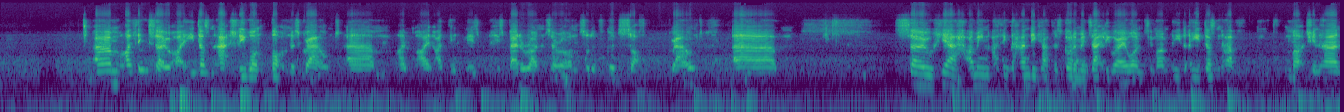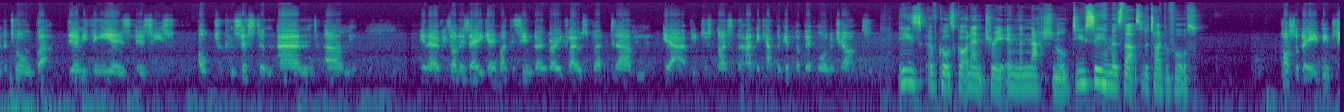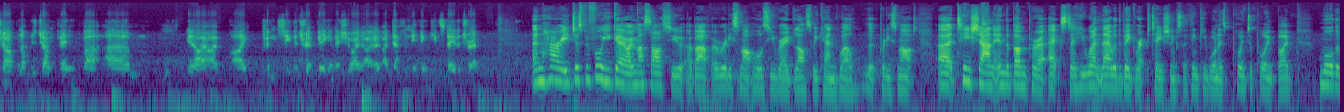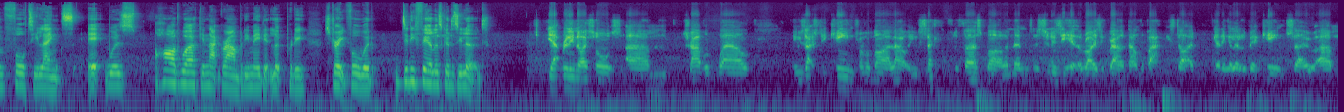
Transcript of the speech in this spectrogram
Um, I think so. I, he doesn't actually want bottomless ground. Um, I, I, I, think his his better runs are on sort of good soft ground. Um, so yeah, I mean, I think the handicap has got him exactly where I want him. I'm, he he doesn't have much in hand at all, but the only thing he is is he's ultra consistent and. Um, you know, if he's on his A game, I can see him going very close. But um, yeah, it'd be just nice if the handicap handicapper give him a bit more of a chance. He's, of course, got an entry in the national. Do you see him as that sort of type of horse? Possibly. He'd need to sharpen up his jumping, but um, you know, I, I, I, couldn't see the trip being an issue. I, I, I definitely think he'd stay the trip. And Harry, just before you go, I must ask you about a really smart horse you rode last weekend. Well, looked pretty smart. Uh, Tishan in the bumper at Exeter. He went there with a big reputation because I think he won his point to point by more than 40 lengths. It was hard work in that ground, but he made it look pretty straightforward. Did he feel as good as he looked? Yeah, really nice horse. Um, travelled well. He was actually keen from a mile out. He was settled for the first mile, and then as soon as he hit the rising ground down the back, he started getting a little bit keen. So um,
